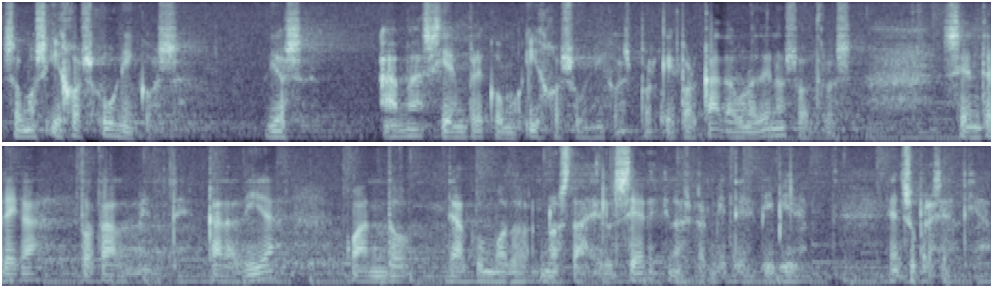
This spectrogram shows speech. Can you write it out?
somos hijos únicos. Dios ama siempre como hijos únicos, porque por cada uno de nosotros se entrega totalmente cada día cuando de algún modo nos da el ser y nos permite vivir en su presencia.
